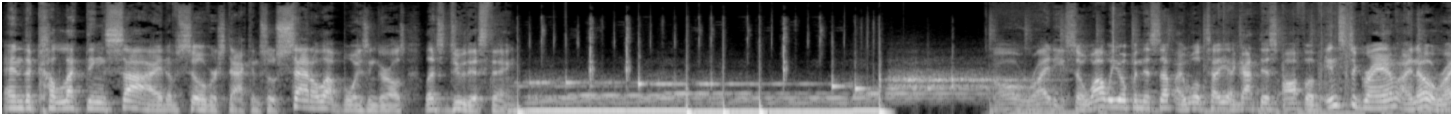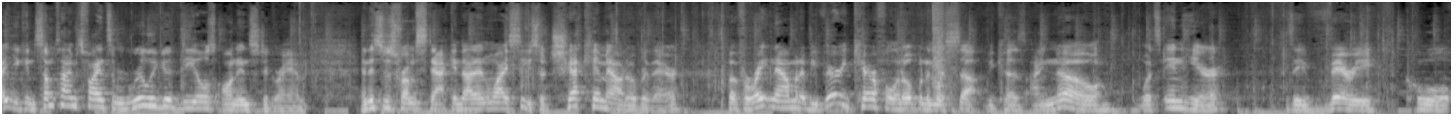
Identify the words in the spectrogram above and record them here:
and the collecting side of silver stacking. And so saddle up, boys and girls. Let's do this thing. Alrighty, so while we open this up, I will tell you I got this off of Instagram. I know, right? You can sometimes find some really good deals on Instagram. And this is from stacking.nyc, so check him out over there. But for right now, I'm gonna be very careful in opening this up because I know what's in here is a very cool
